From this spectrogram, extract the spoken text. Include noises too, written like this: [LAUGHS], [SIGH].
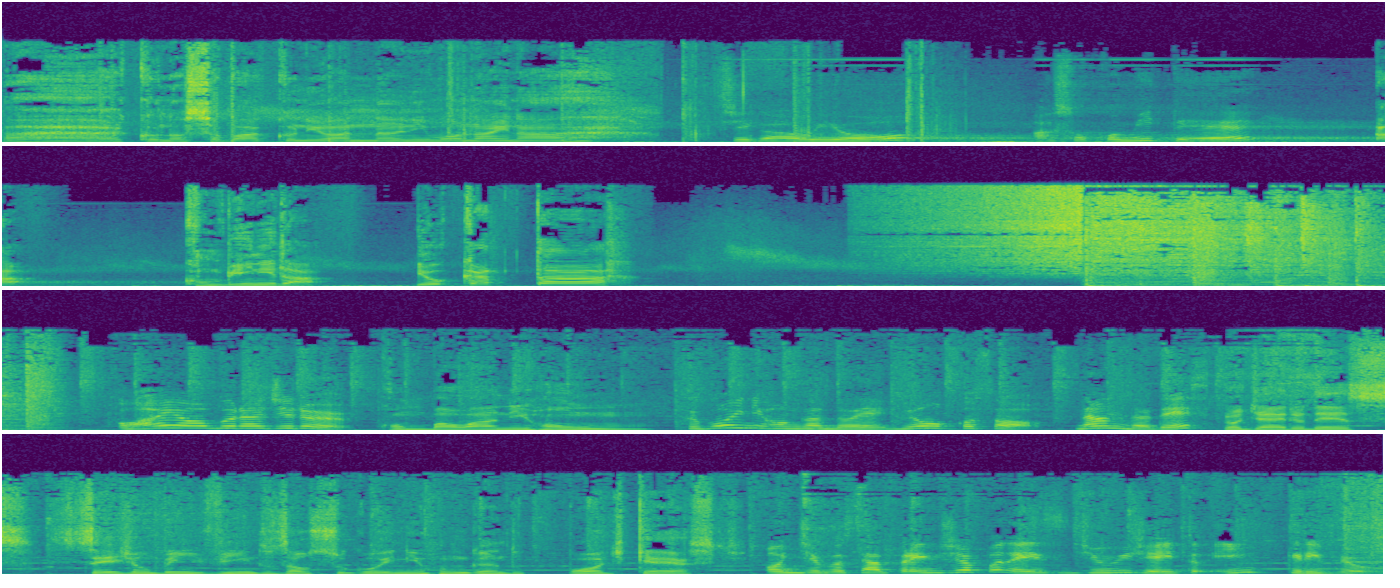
ああ、この砂漠には何もないな。違うよあそこ見てあ、コンビニだ。よかった。おはようブラジルこんばんは、日本。すごい日本語へようこそなんだです Rogério des. Sejam bem-vindos ao Sugoi Nihongando Podcast. onde você aprende japonês de um jeito incrível.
